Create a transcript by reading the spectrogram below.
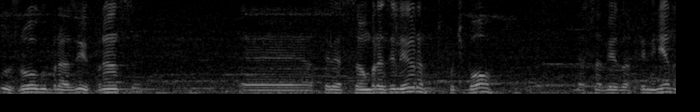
do jogo Brasil e França, é, a seleção brasileira de futebol, dessa vez a feminina,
